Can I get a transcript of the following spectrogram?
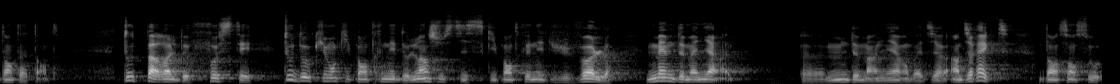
dans ta tente. Toute parole de fausseté, tout document qui peut entraîner de l'injustice, qui peut entraîner du vol, même de manière, euh, même de manière, on va dire, indirecte, dans le sens où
